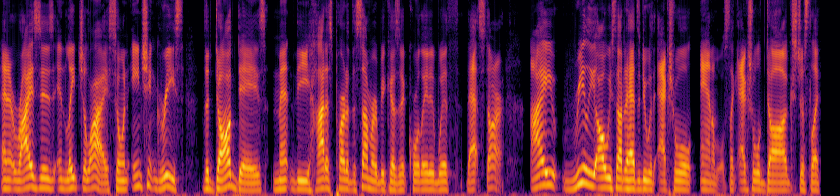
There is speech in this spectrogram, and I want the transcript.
and it rises in late July. So in ancient Greece, the dog days meant the hottest part of the summer because it correlated with that star. I really always thought it had to do with actual animals, like actual dogs, just like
